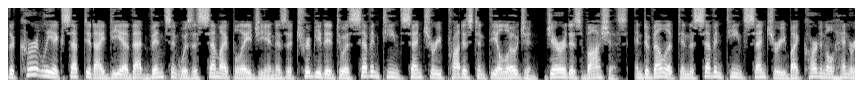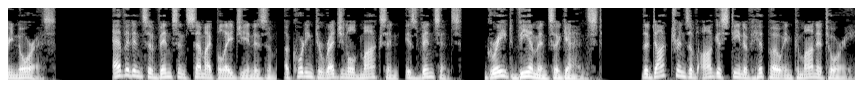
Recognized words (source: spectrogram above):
The currently accepted idea that Vincent was a semi-Pelagian is attributed to a 17th-century Protestant theologian, Gerardus Vossius, and developed in the 17th century by Cardinal Henry Noris. Evidence of Vincent's semi-Pelagianism, according to Reginald Moxon, is Vincent's great vehemence against the Doctrines of Augustine of Hippo in Commonitory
